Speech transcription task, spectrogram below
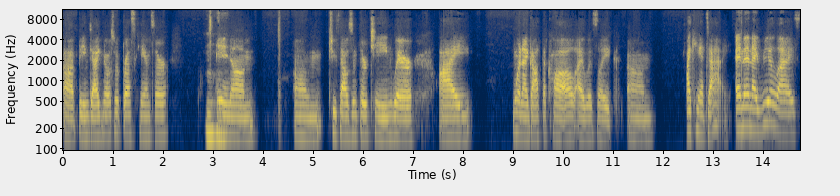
uh, being diagnosed with breast cancer mm-hmm. in um, um, 2013, where I, when I got the call, I was like, um, I can't die. And then I realized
